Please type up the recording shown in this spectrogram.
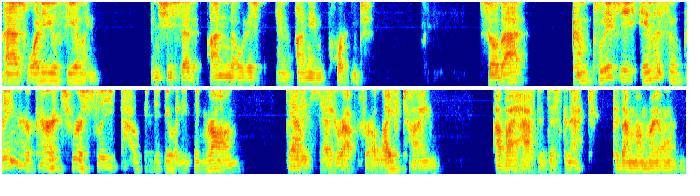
I asked, What are you feeling? And she said, Unnoticed and unimportant. So that completely innocent thing, her parents were asleep. How could they do anything wrong? That yeah. had set her up for a lifetime of I have to disconnect because I'm on my own.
